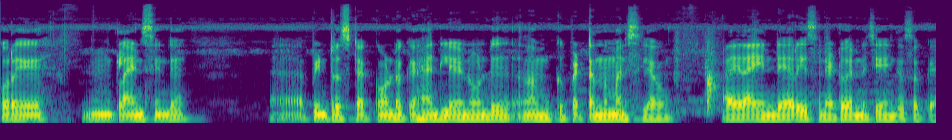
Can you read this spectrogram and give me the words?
കുറേ ക്ലയൻസിന്റെ പിൻട്രസ്റ്റ് അക്കൗണ്ടൊക്കെ ഹാൻഡിൽ ചെയ്യണോണ്ട് നമുക്ക് പെട്ടെന്ന് മനസ്സിലാവും. അതായത് അതിന്റെ റീസെന്റായിട്ട് വരുന്ന ചേഞ്ചസ് ഒക്കെ.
